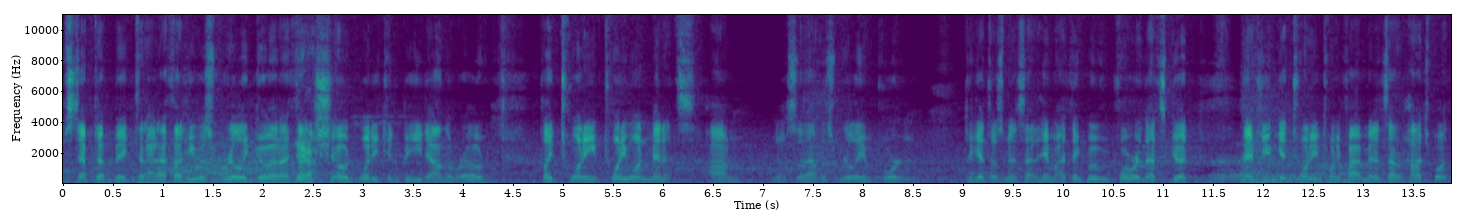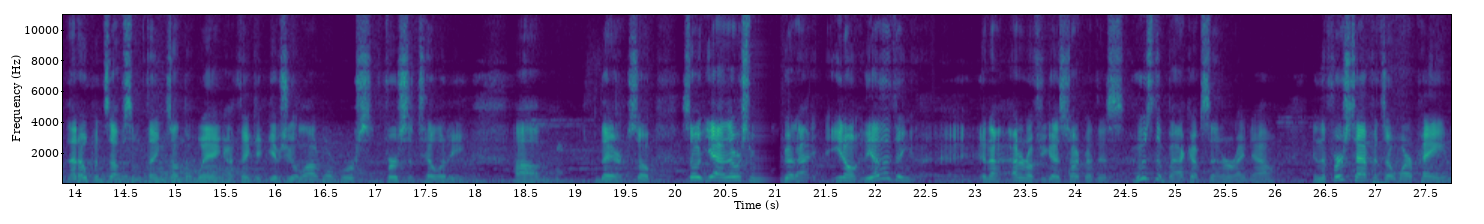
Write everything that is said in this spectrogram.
stepped up big tonight. I thought he was really good. I thought yeah. he showed what he can be down the road. Played 20, 21 minutes. Um, you know, so that was really important to get those minutes out of him. I think moving forward, that's good. And if you can get 20, 25 minutes out of Hutch, boy, that opens up some things on the wing. I think it gives you a lot more versatility um, there. So, so yeah, there were some good. I, you know, the other thing, and I, I don't know if you guys talked about this. Who's the backup center right now? In the first half, it's Omar Payne.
